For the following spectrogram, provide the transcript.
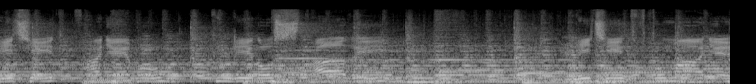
Летит по небу клин усталый Летит в тумане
